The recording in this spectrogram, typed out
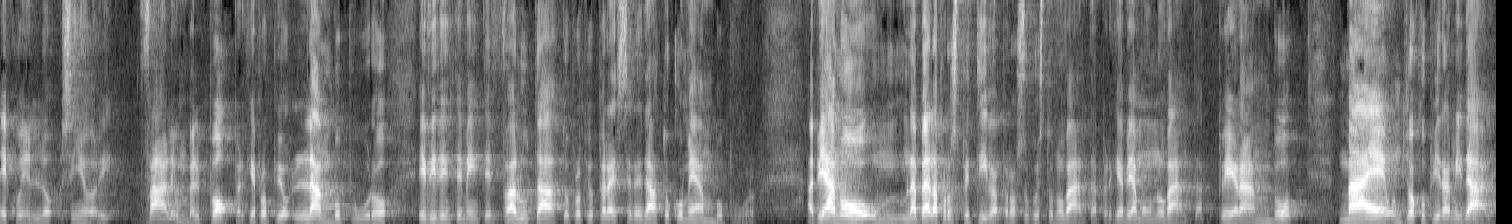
e quello, signori, vale un bel po' perché è proprio Lambo puro, evidentemente valutato proprio per essere dato come Ambo puro. Abbiamo un, una bella prospettiva però su questo 90 perché abbiamo un 90 per Ambo, ma è un gioco piramidale,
